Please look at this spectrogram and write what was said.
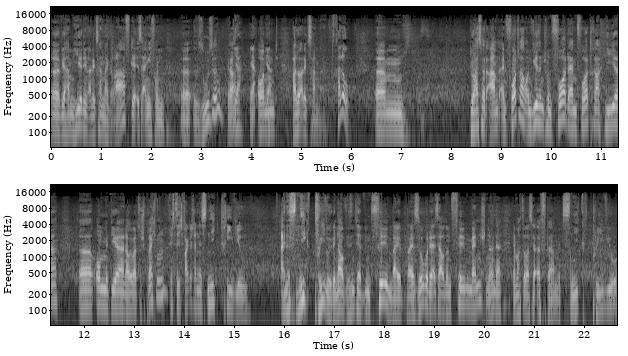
Äh, wir haben hier den Alexander Graf, der ist eigentlich von äh, Suse. Ja, Ja, ja, Und ja. hallo Alexander. Hallo. Ähm, du hast heute Abend einen Vortrag und wir sind schon vor deinem Vortrag hier, äh, um mit dir darüber zu sprechen. Richtig, praktisch eine Sneak Preview. Eine Sneak Preview, genau. Wir sind ja wie im Film bei, bei Sogo, der ist ja auch so ein Filmmensch, ne? Der, der macht sowas ja öfter mit Sneak Preview.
